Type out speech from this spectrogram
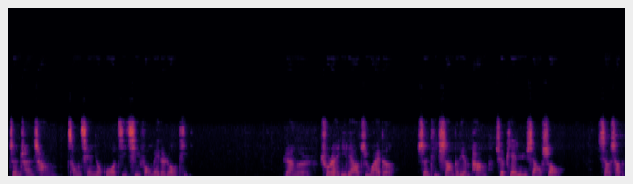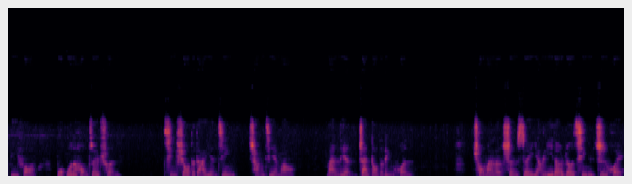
郑川长从前有过极其丰美的肉体，然而出人意料之外的，身体上的脸庞却偏于消瘦。小小的鼻峰，薄薄的红嘴唇，清秀的大眼睛，长睫毛，满脸颤抖的灵魂，充满了深邃洋溢的热情与智慧。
